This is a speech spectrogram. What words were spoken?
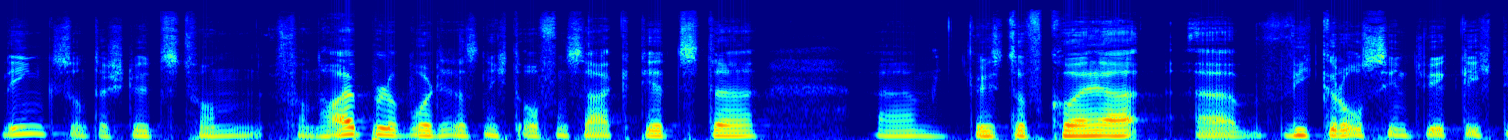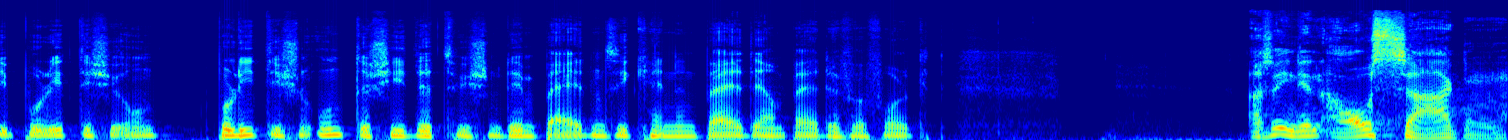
links, unterstützt von, von Häupl, obwohl er das nicht offen sagt. Jetzt äh, ähm, Christoph Keuer, wie groß sind wirklich die politische un politischen Unterschiede zwischen den beiden? Sie kennen beide, haben beide verfolgt. Also in den Aussagen,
